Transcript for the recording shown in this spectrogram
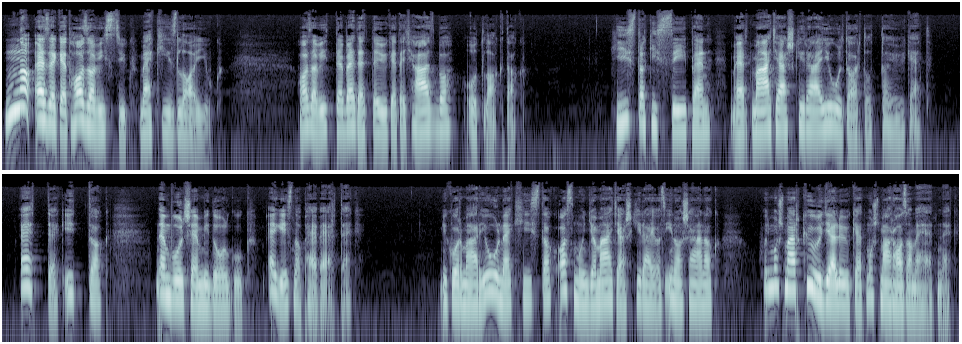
Na, ezeket hazavisszük, meghízlaljuk. Hazavitte, betette őket egy házba, ott laktak. Híztak is szépen, mert Mátyás király jól tartotta őket. Ettek, ittak, nem volt semmi dolguk, egész nap hevertek. Mikor már jól meghíztak, azt mondja Mátyás király az inasának, hogy most már küldj el őket, most már hazamehetnek.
